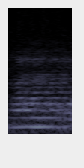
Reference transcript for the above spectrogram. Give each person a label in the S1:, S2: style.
S1: Right.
